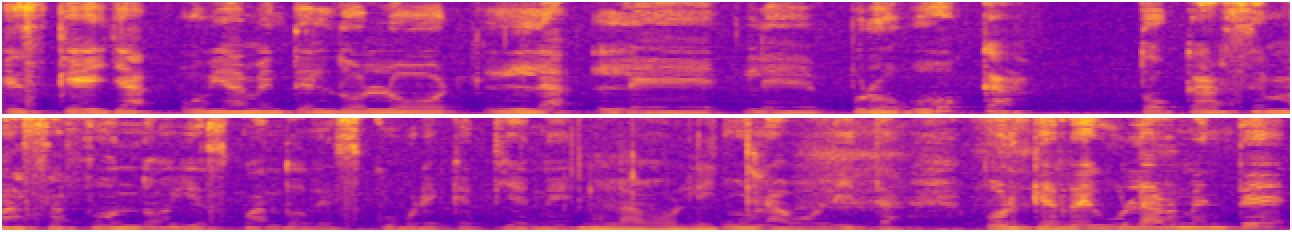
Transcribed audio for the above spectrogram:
es que ella, obviamente, el dolor la, le, le, provoca tocarse más a fondo y es cuando descubre que tiene la bolita. una bolita. Porque sí. regularmente,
